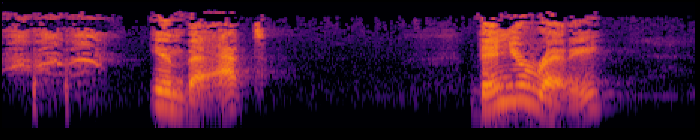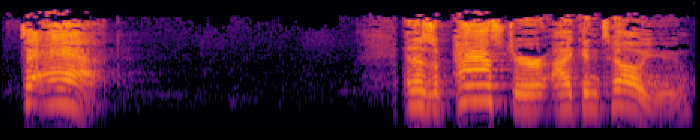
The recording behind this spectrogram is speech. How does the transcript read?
in that, then you're ready to add. And as a pastor, I can tell you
